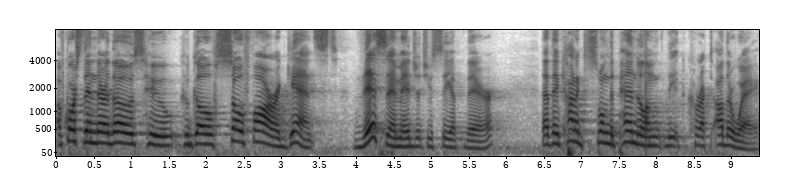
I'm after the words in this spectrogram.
Of course, then there are those who, who go so far against this image that you see up there that they've kind of swung the pendulum the correct other way.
